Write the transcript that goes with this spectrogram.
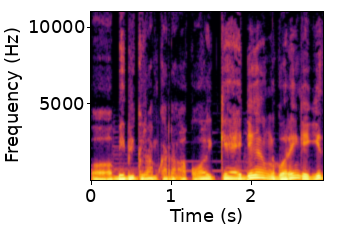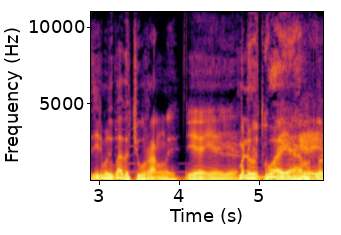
Oh, baby gram karena alkohol kayak dia ngegoreng kayak gitu. Jadi menurut gue agak curang deh. Iya iya iya. Menurut gue ya, menurut gue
